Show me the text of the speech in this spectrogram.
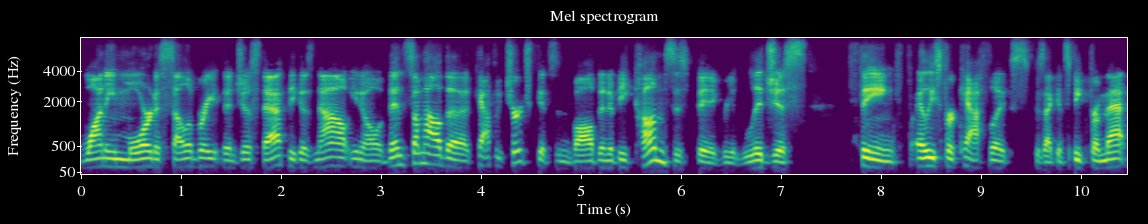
wanting more to celebrate than just that? Because now you know then somehow the catholic church gets involved and it becomes this big religious thing at least for catholics because i can speak from that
